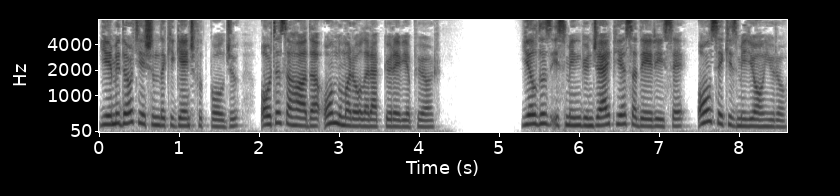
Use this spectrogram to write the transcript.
24 yaşındaki genç futbolcu, orta sahada 10 numara olarak görev yapıyor. Yıldız ismin güncel piyasa değeri ise 18 milyon euro.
